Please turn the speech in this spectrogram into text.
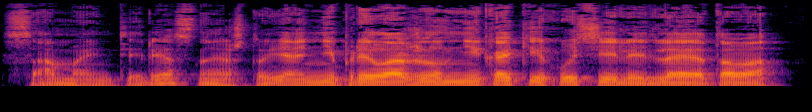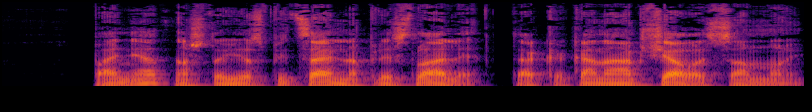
Самое интересное, что я не приложил никаких усилий для этого. Понятно, что ее специально прислали, так как она общалась со мной.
